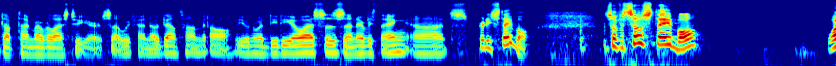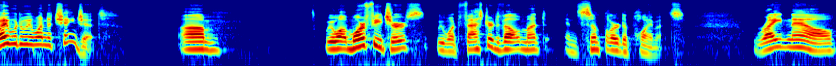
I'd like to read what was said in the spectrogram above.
uptime over the last two years. So we've had no downtime at all. Even with DDoSs and everything, uh, it's pretty stable. So if it's so stable, why would we want to change it? Um, we want more features, we want faster development, and simpler deployments. Right now,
